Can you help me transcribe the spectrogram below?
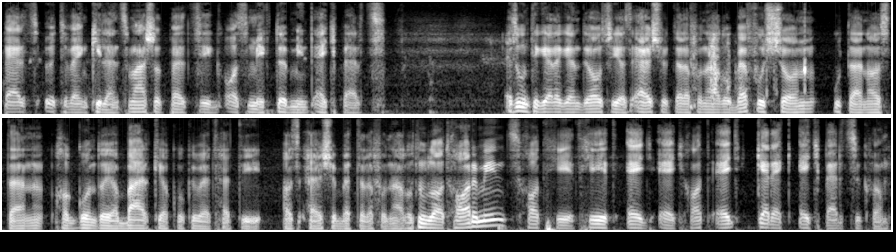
perc 59 másodpercig az még több mint egy perc. Ez untig elegendő ahhoz, hogy az első telefonáló befusson, utána aztán, ha gondolja bárki, akkor követheti az első betelefonálót. 0630 677 1161, kerek egy percük van.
